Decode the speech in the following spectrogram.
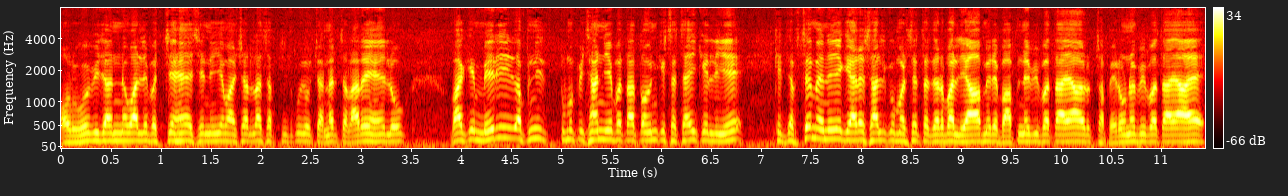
और वो भी जानने वाले बच्चे हैं, ऐसे नहीं है, माशाल्लाह, सब चीज़ को जो चैनल चला रहे हैं लोग। बाकी मेरी अपनी तुम्हें पिछान ये बताता हूँ इनकी सच्चाई के लिए कि जब से मैंने ये ग्यारह साल की उम्र से तजर्बा लिया, मेरे बाप ने भी बताया और सपेरों ने भी बताया है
